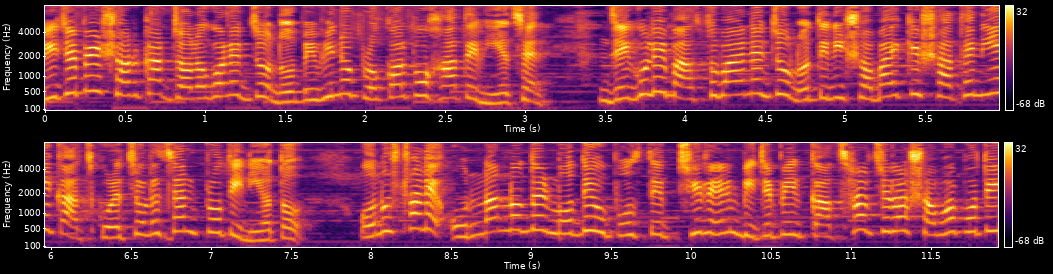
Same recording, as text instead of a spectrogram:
বিজেপির সরকার জনগণের জন্য বিভিন্ন প্রকল্প হাতে নিয়েছেন, যেগুলি বাস্তবায়নের জন্য তিনি সবাইকে সাথে নিয়ে কাজ করে চলেছেন প্রতিনিয়ত। অনুষ্ঠানে অন্যান্যদের মধ্যে উপস্থিত ছিলেন বিজেপির কাছাড় জেলা সভাপতি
